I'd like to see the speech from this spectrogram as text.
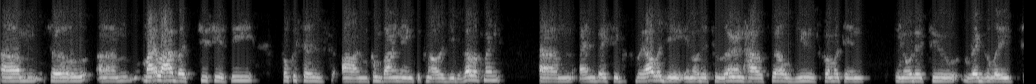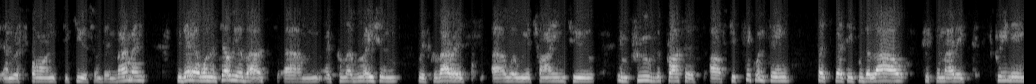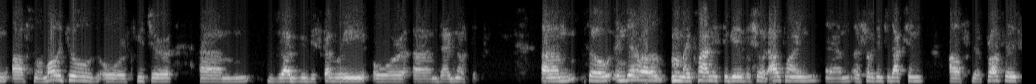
Um, so um, my lab at UCSD focuses on combining technology development um, and basic biology in order to learn how cells use chromatin in order to regulate and respond to cues from the environment. Today, I want to tell you about um, a collaboration with Covaris, uh, where we are trying to improve the process of chip sequencing such that it would allow systematic screening of small molecules or future um, drug discovery or um, diagnostics. Um, so in general, my plan is to give a short outline, um, a short introduction of the process,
